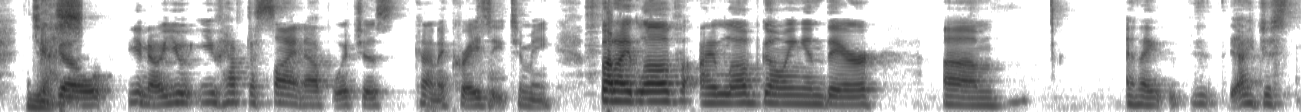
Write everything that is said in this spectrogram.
to Yes. go, you know, you you have to sign up, which is kind of crazy to me. But I love I love going in there um and I I just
